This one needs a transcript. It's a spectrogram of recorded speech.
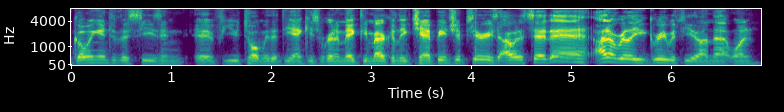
Going into the season, if you told me that the Yankees were going to make the American League Championship Series, I would have said, "Eh, I don't really agree with you on that one."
